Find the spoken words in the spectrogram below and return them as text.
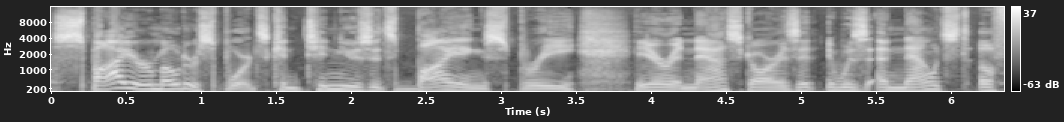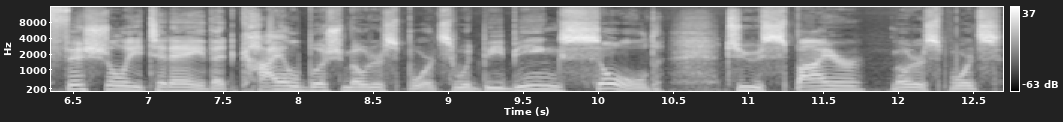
Spire Motorsports continues its buying spree here in NASCAR as it, it was announced officially today that Kyle Busch Motorsports would be being sold to Spire Motorsports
